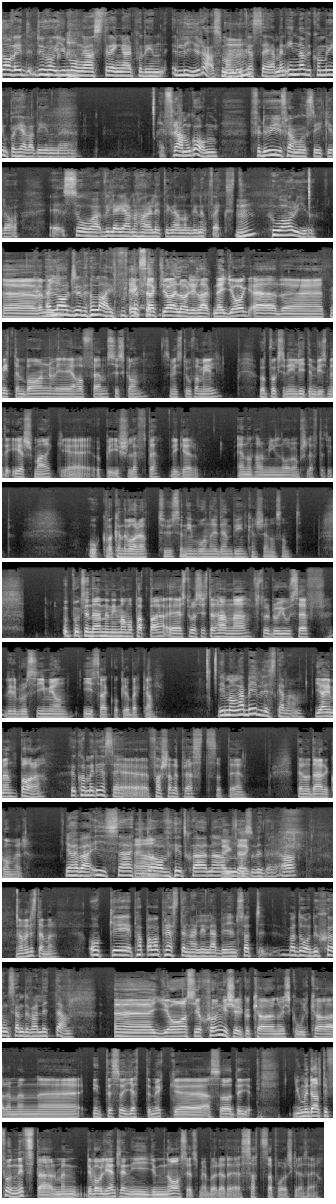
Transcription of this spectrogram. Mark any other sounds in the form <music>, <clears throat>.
David, du har ju många strängar på din lyra som man Mm. brukar säga. Men innan vi kommer in på hela din eh, framgång, för du är ju framgångsrik idag, eh, så vill jag gärna höra lite grann om din uppväxt. Mm. Who are you? Eh, vem A är larger than life. <laughs> Exakt, jag är larger in life. Nej, jag är eh, ett mittenbarn. Vi jag har fem syskon, som är en stor familj. Uppvuxen i en liten by som heter Ersmark, eh, uppe i Skellefteå. Ligger en och en halv mil norr om Skellefteå typ. Och vad kan det vara, tusen invånare i den byn kanske, något sånt. Uppvuxen där med min mamma och pappa, eh, stora syster Hanna, storebror Josef, lillebror Simeon, Isak och Rebecka. Det är många bibliska namn. Jajamän, bara. Hur kommer det sig? Eh, farsan är präst så att det, det är nog där det kommer. Jag hör bara Isak, Ja. David, stjärnan och Exakt. så vidare. Ja. Ja men det stämmer. Och eh, pappa var präst i den här lilla byn så att vadå, du sjöng sen du var liten? Uh, ja, alltså jag sjöng i kyrkokören och i skolkören men uh, inte så jättemycket. Alltså det, jo men det har alltid funnits där men det var väl egentligen i gymnasiet som jag började satsa på det skulle jag säga.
